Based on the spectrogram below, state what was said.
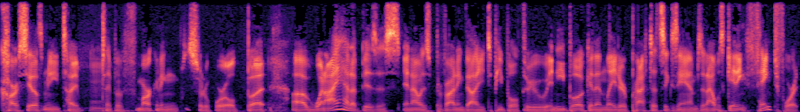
car salesman type mm. type of marketing sort of world. But uh, when I had a business and I was providing value to people through an ebook and then later practice exams, and I was getting thanked for it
